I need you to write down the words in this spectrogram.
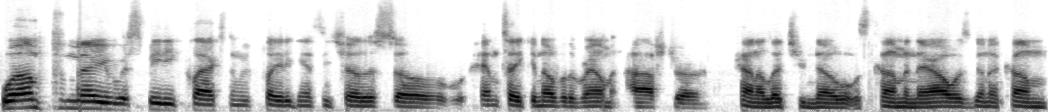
Well, I'm familiar with Speedy Claxton. We've played against each other, so him taking over the realm at Hofstra kind of let you know what was coming there. I was going to come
